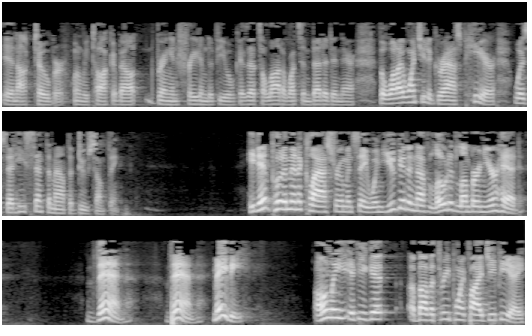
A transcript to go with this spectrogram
in October when we talk about bringing freedom to people because that's a lot of what's embedded in there. But what I want you to grasp here was that he sent them out to do something. He didn't put them in a classroom and say, when you get enough loaded lumber in your head, then then, maybe, only if you get above a 3.5 GPA,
